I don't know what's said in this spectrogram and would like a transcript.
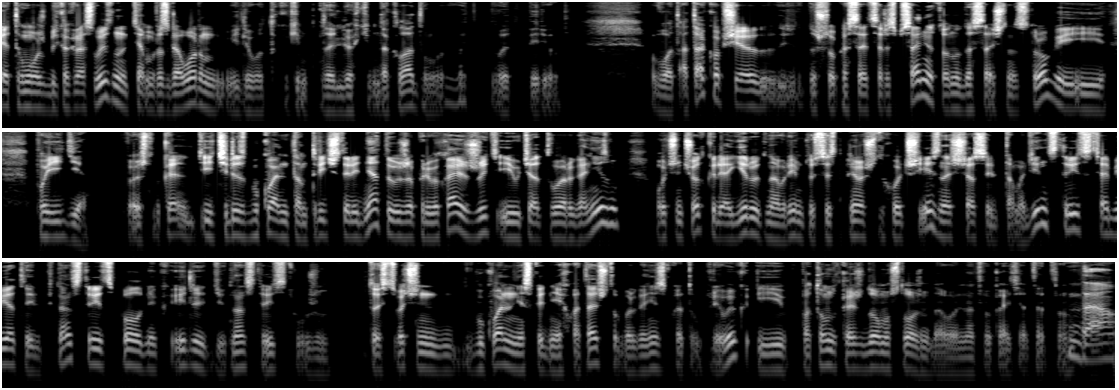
это может быть как раз вызвано тем разговором или вот каким-то легким докладом в, в этот период. Вот. А так вообще, что касается расписания, то оно достаточно строгое и по еде. И через буквально там 3-4 дня ты уже привыкаешь жить, и у тебя твой организм очень четко реагирует на время. То есть, если ты понимаешь, что ты хочешь есть, значит, сейчас или там 11.30 обед, или 15.30 полдник, или 19.30 ужин. То есть очень буквально несколько дней хватает, чтобы организм к этому привык, и потом, конечно, дома сложно довольно отвыкать от этого. Да.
